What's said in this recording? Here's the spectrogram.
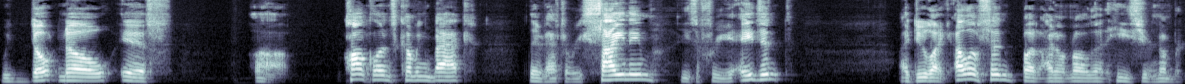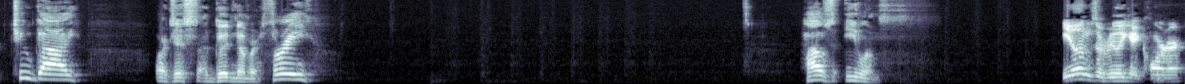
We don't know if uh, Conklin's coming back. They would have to resign him. He's a free agent. I do like Ellison, but I don't know that he's your number two guy or just a good number three. How's Elam? Elam's a really good corner.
